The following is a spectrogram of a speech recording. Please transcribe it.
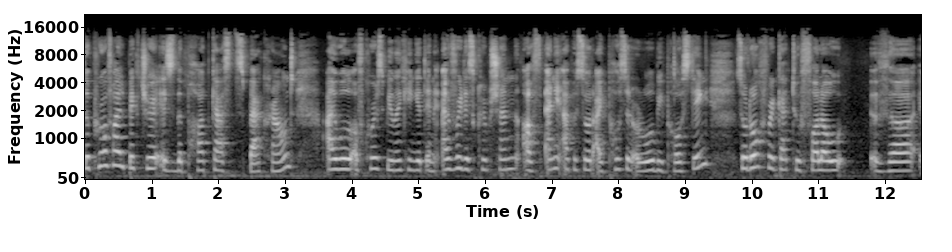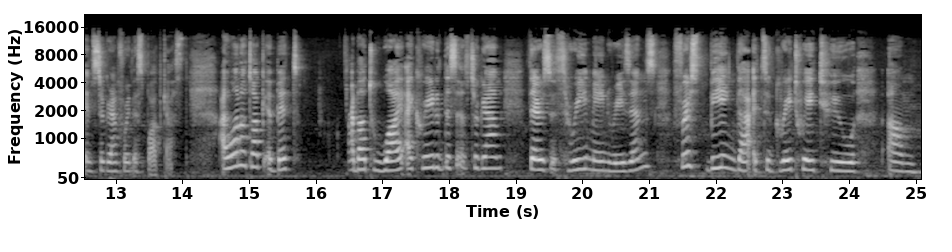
The profile picture is the podcast's background. I will, of course, be linking it in every description of any episode I posted or will be posting. So don't forget to follow the Instagram for this podcast. I want to talk a bit about why I created this Instagram there's three main reasons. First, being that it's a great way to um,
